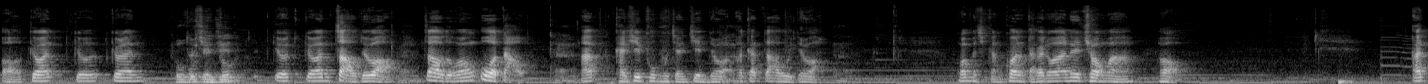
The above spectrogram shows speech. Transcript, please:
哦，叫阮叫叫阮，就是叫叫阮走对无？走就讲卧倒，啊，开始噗噗前进对无？啊，甲到位对无？我嘛是共款，逐个拢安尼冲啊，吼。啊，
